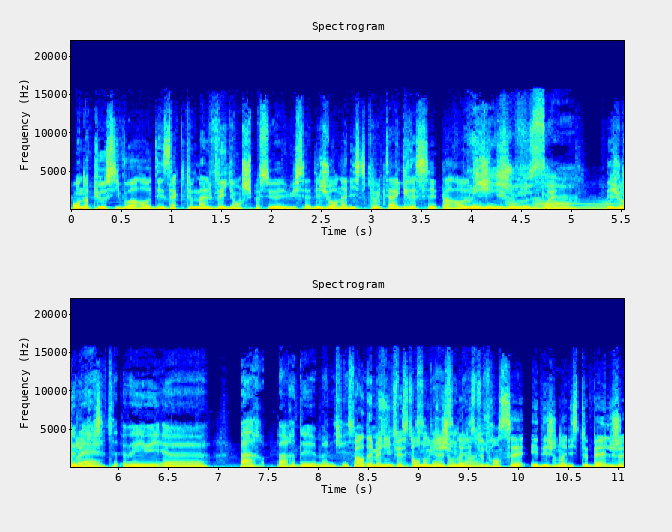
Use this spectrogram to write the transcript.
On a pu aussi voir euh, des actes malveillants. Je sais pas si vous avez vu ça, des journalistes qui ont été agressés par euh, Oui, des gilets oui, j'ai jaunes. vu ça. Ouais. Des De journalistes. oui, oui, euh, par, par des manifestants. Par des manifestants, donc des journalistes dingue. français et des journalistes belges,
